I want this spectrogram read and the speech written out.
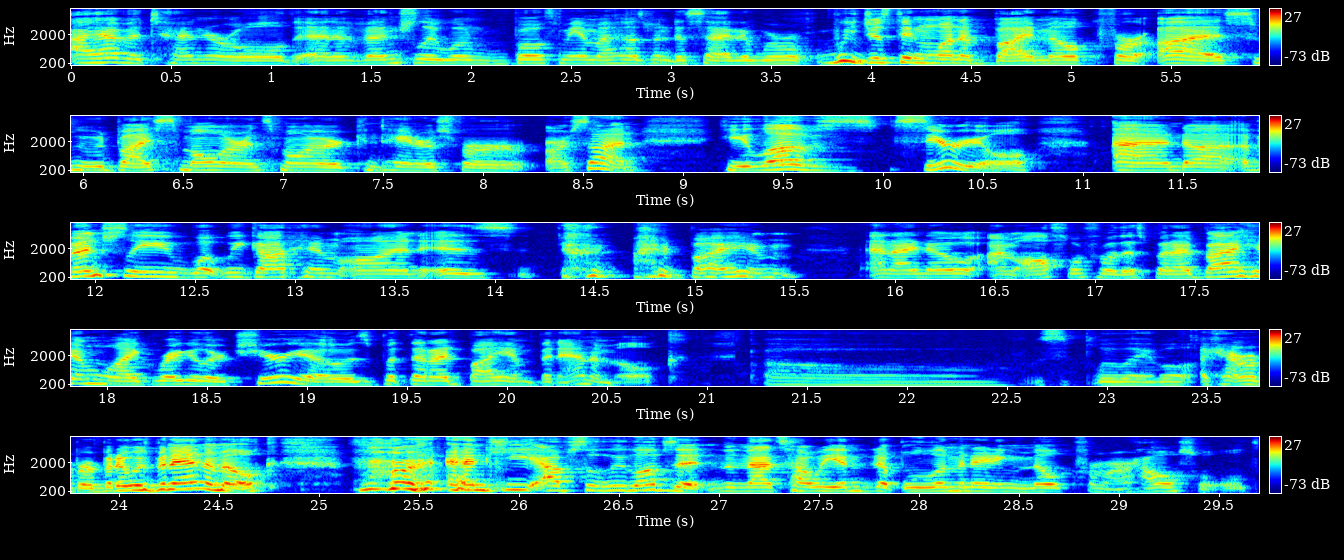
I have a 10 year old, and eventually, when both me and my husband decided we are we just didn't want to buy milk for us, we would buy smaller and smaller containers for our son. He loves cereal. And uh, eventually, what we got him on is I'd buy him, and I know I'm awful for this, but I'd buy him like regular Cheerios, but then I'd buy him banana milk. Oh this is Blue Label. I can't remember, but it was banana milk, and he absolutely loves it. And that's how we ended up eliminating milk from our household.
